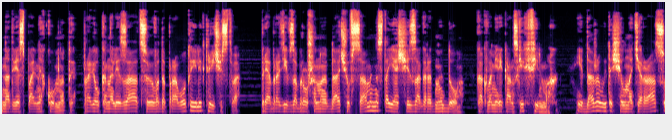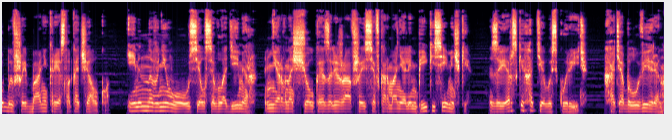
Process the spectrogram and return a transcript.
на две спальных комнаты, провел канализацию, водопровод и электричество, преобразив заброшенную дачу в самый настоящий загородный дом, как в американских фильмах, и даже вытащил на террасу бывшей бани кресло-качалку. Именно в него уселся Владимир, нервно щелкая залежавшиеся в кармане олимпийки семечки. Зверски хотелось курить хотя был уверен,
